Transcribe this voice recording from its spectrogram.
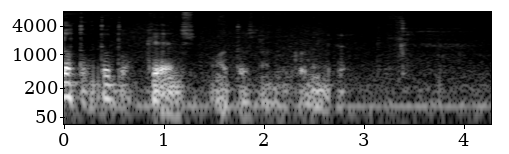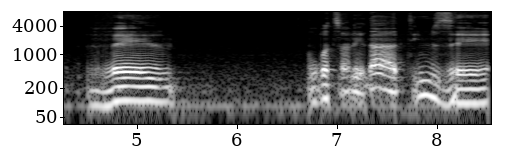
טוב, טוטו. כן, שמות שלנו, כל מיני כאלה. והוא רצה לדעת אם זה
